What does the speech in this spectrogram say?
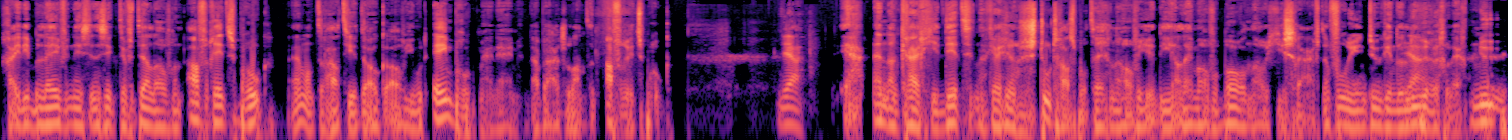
ga je die belevenis en ik te vertellen over een afritsbroek. Hè, want daar had hij het ook over. Je moet één broek meenemen naar buitenland. Een afritsbroek. Ja. Ja, en dan krijg je dit. Dan krijg je een stoethaspel tegenover je die alleen maar over borrelnootjes schrijft. Dan voel je je natuurlijk in de Ja. luren gelegd. Nu,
